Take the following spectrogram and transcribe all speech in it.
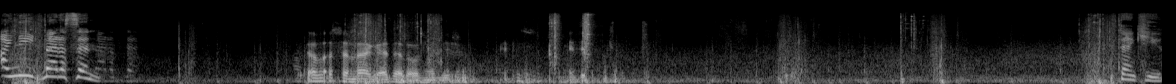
I need medicine. يلا هسه نلاقي عدد اول ما Thank you.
